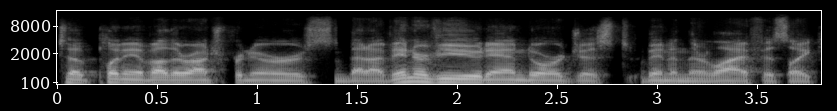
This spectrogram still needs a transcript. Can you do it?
to plenty of other entrepreneurs that I've interviewed and or just been in their life. Is like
